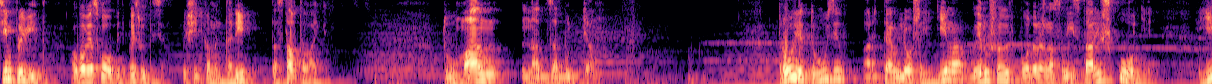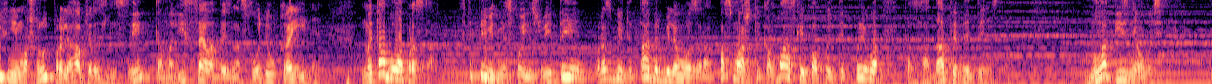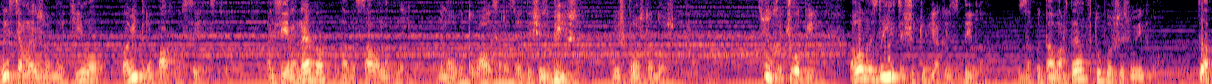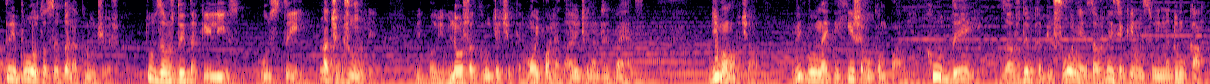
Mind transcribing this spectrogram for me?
Всім привіт! Обов'язково підписуйтеся, пишіть коментарі та ставте лайки. Туман над забуттям. Троє друзів Артем, Льоша і Діма вирушили в подорож на своїй старій шкоді. Їхній маршрут пролягав через ліси та малі села десь на сході України. Мета була проста: втекти від міської суєти, розбити табір біля озера, посмажити ковбаски, попити пива та згадати дитинство. Була пізня осінь. Листя майже облетіло, повітря пахло сирістю, а сіре небо нависало над ним, немов готувалося розвити щось більше, ніж просто дощ. Слухай, чуваки, а вам не здається, що тут якось дивно? запитав Артем, втупившись у вікно. Та ти просто себе накручуєш. Тут завжди такий ліс, густий, наче джунглі, відповів Льоша, крутячи кермо й поглядаючи на GPS. Діма мовчав. Він був найтихішим у компанії. Худий, завжди в капюшоні, завжди з якимись своїми думками.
